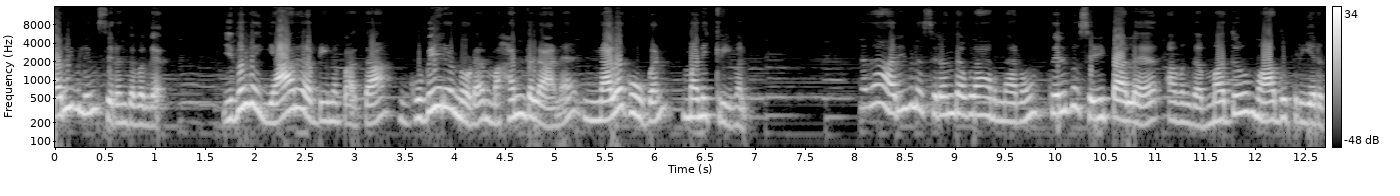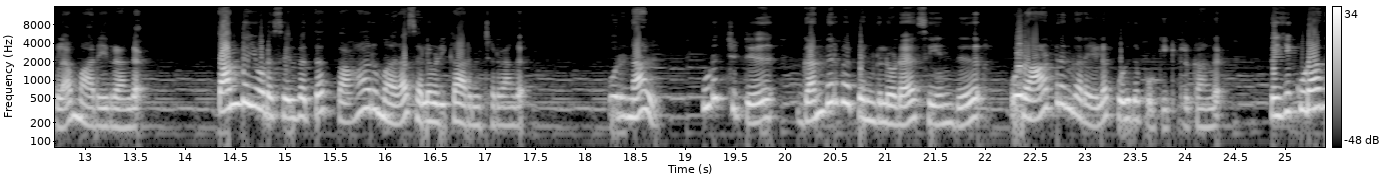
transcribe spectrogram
அறிவிலும் சிறந்தவங்க. இவங்க யாரு அப்படின்னு பார்த்தா குபேரனோட மகன்களான நலகூபன் மணிக்ரீவன். என்னதான் அறிவுல சிறந்தவங்களா இருந்தாலும் செல்வ செழிப்பால அவங்க மது மாது பிரியர்களா மாறிடுறாங்க. தந்தையோட செல்வத்தை தாறுமாறா செலவழிக்க ஆரம்பிச்சிடுறாங்க. ஒரு நாள் குடிச்சிட்டு கந்தர்வ பெண்களோட சேர்ந்து ஒரு ஆற்றங்கரையில பொழுத போக்கிக்கிட்டு இருக்காங்க. செய்யக்கூடாத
